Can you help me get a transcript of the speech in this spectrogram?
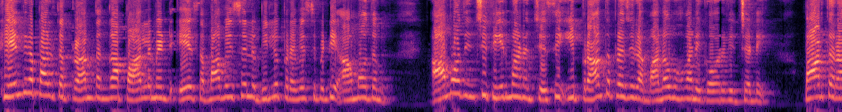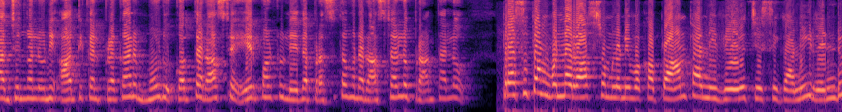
కేంద్రపాలిత ప్రాంతంగా పార్లమెంట్ ఏ సమావేశంలో బిల్లు ప్రవేశపెట్టి ఆమోదం ఆమోదించి తీర్మానం చేసి ఈ ప్రాంత ప్రజల మనోభావాన్ని గౌరవించండి. భారత రాజ్యాంగంలోని ఆర్టికల్ ప్రకారం మూడు కొత్త రాష్ట్ర ఏర్పాట్లు లేదా ప్రస్తుతం ఉన్న రాష్ట్రాల్లో ప్రాంతాల్లో ప్రస్తుతం ఉన్న రాష్ట్రంలోని ఒక ప్రాంతాన్ని వేరు చేసి గాని రెండు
